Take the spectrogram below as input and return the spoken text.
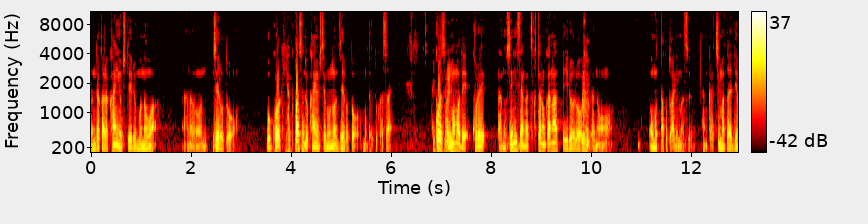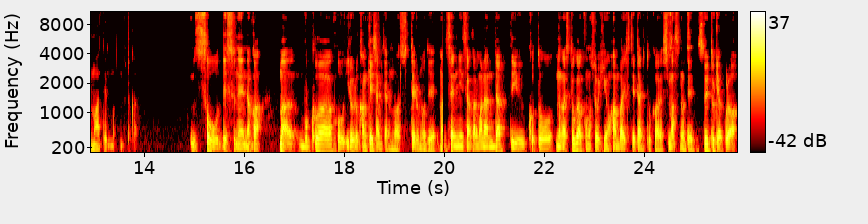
だから関与しているものはあのゼロと僕は100%関与しているものはゼロと思っておいてください。小林さん、はい。今までこれあの仙人さんが作ったのかなっていろいろ あの思ったことあります？なんか巷で出回ってるとか。そうですね。なんか、まあ、僕はこういろいろ関係者みたいなのは知ってるので、まあ、仙人さんから学んだっていうことなんか人がこの商品を販売してたりとかしますのでそういう時はこれはあ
